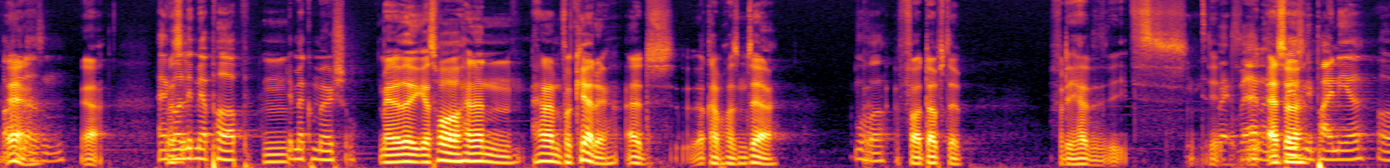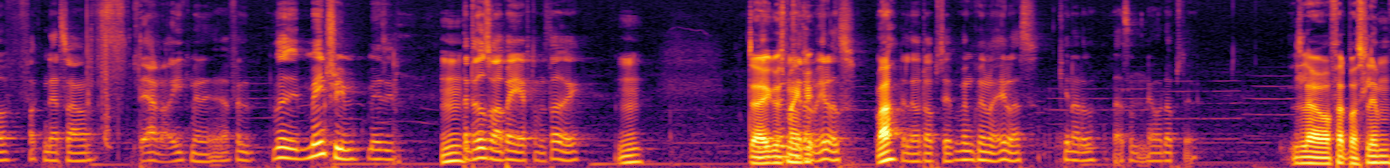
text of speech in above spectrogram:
For Ja, andre ja. sådan. ja. Han går lidt mere pop, Mm. lidt mere commercial. Men jeg ved ikke, jeg tror, han er den, han er den forkerte at repræsentere. Hvorfor? For dubstep. Fordi han... Det, Hvad, hvad han er altså, basically pioneer og fucking that sound. Det er han nok ikke, men i hvert fald mainstream-mæssigt. Mm. Den døde så bagefter, men stadigvæk. Mm. Det er ikke, hvis Hvem man kan... du ellers? Hvad? Der laver dubstep. Hvem kender du ellers? Kender du, der sådan laver dubstep? Laver Fatboy Slim.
